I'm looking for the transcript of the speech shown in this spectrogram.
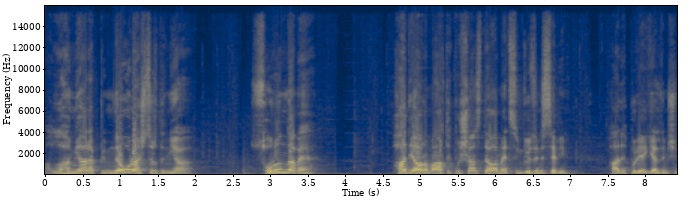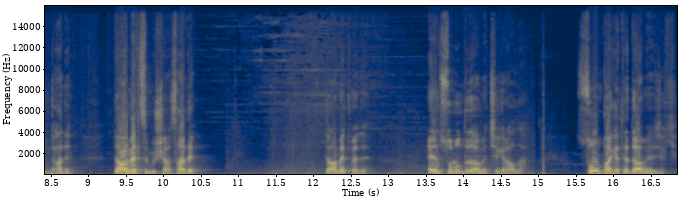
Allah'ım ya Rabbim ne uğraştırdın ya? Sonunda be. Hadi yavrum artık bu şans devam etsin. Gözünü seveyim. Hadi buraya geldim şimdi hadi. Devam etsin bu şans hadi. Devam etmedi. En sonunda devam edecek herhalde. Son pakete devam edecek.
